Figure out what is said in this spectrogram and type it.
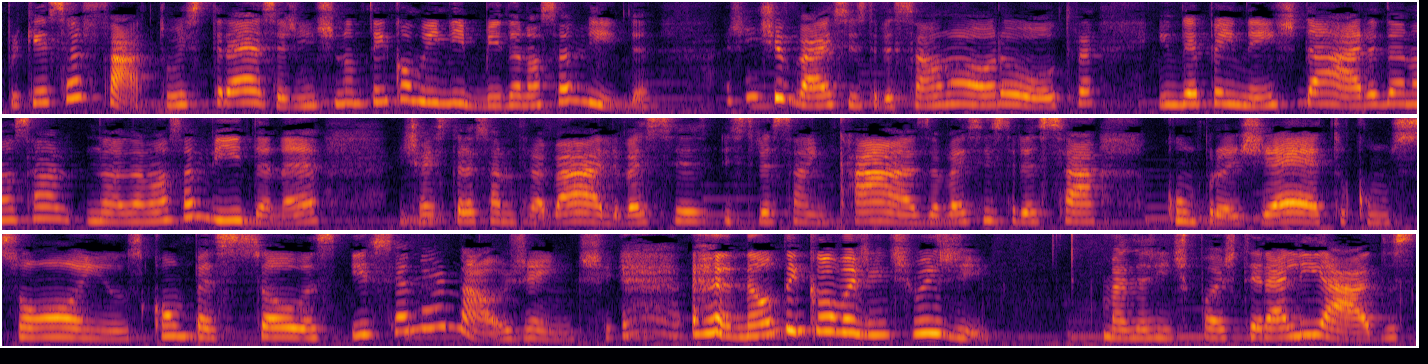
Porque isso é fato, o estresse a gente não tem como inibir da nossa vida a gente vai se estressar uma hora ou outra, independente da área da nossa, da nossa vida, né? A gente vai estressar no trabalho, vai se estressar em casa, vai se estressar com projeto, com sonhos, com pessoas. Isso é normal, gente. Não tem como a gente fugir. Mas a gente pode ter aliados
